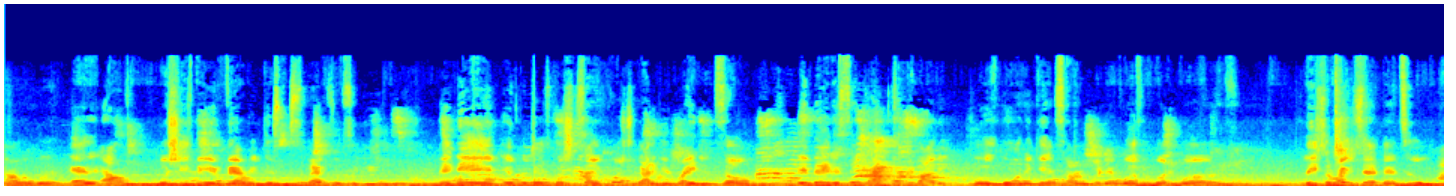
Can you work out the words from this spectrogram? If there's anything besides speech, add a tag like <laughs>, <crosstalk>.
Would edit out where she's being very disrespectful to you, and then it was just because she said, "Of course, you got to get rated." So it made it seem like everybody was going against her, but that wasn't what it was. Lisa Ray said that too.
